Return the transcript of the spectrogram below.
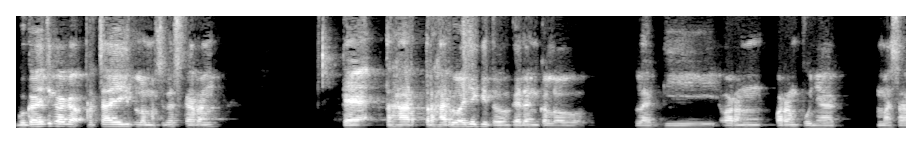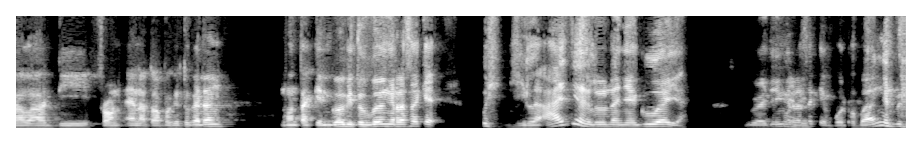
Gue kayaknya kagak percaya gitu loh, maksudnya sekarang kayak terhar terharu aja gitu. Kadang kalau lagi orang orang punya masalah di front end atau apa gitu, kadang ngontakin gue gitu, gue ngerasa kayak, wih gila aja lu nanya gue ya. Gue aja ngerasa kayak bodoh banget.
